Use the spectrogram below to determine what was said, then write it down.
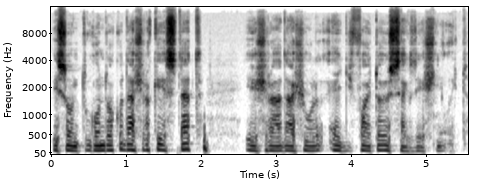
viszont gondolkodásra késztet, és ráadásul egyfajta összegzést nyújt.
